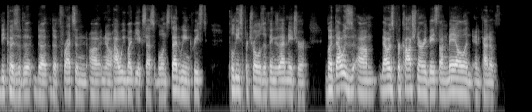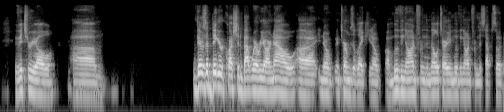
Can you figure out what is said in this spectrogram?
because of the the, the threats and uh, you know how we might be accessible. Instead, we increased police patrols and things of that nature but that was um, that was precautionary based on mail and, and kind of vitriol. Um, there's a bigger question about where we are now, uh, you know, in terms of like, you know, uh, moving on from the military, moving on from this episode.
